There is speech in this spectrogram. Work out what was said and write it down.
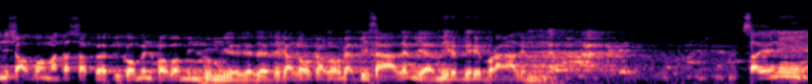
insya Allah mata sabah komen bahwa minhum ya. Jadi kalau kalau nggak bisa alim ya mirip-mirip orang alim. Ya. Saya ini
